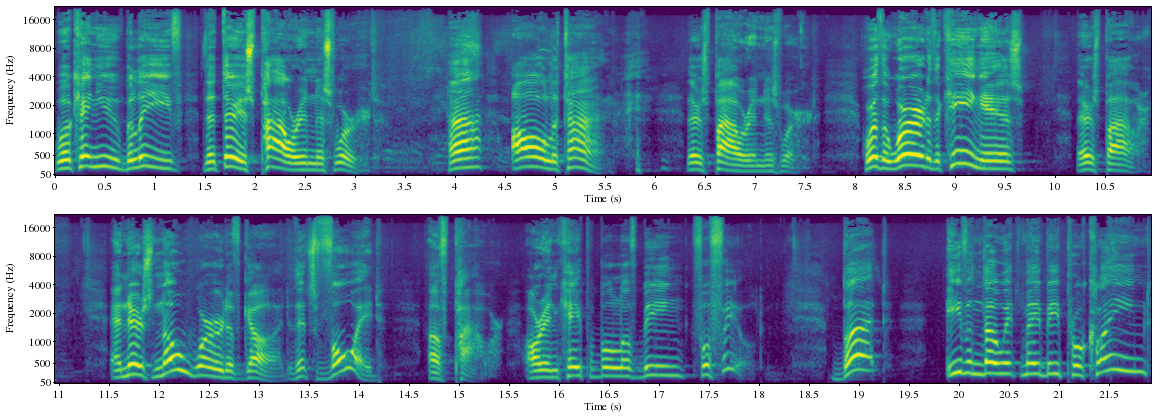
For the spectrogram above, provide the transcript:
Well, can you believe that there is power in this word? Huh? All the time, there's power in this word. Where the word of the king is, there's power. And there's no word of God that's void of power or incapable of being fulfilled. But even though it may be proclaimed,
